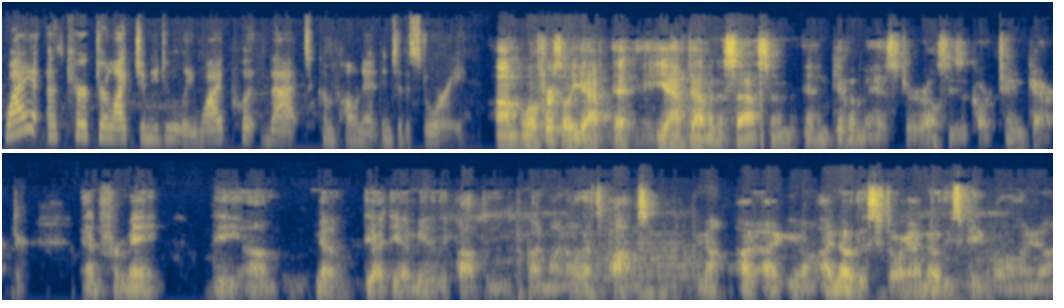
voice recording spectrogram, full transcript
why a character like Jimmy Dooley? Why put that component into the story? Um, well, first of all, you have eh, you have to have an assassin and give him a history, or else he's a cartoon character. And for me, the um, you know the idea immediately popped in my mind. Oh, that's pops. You know, I, I you know I know this story. I know these people. I, uh,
